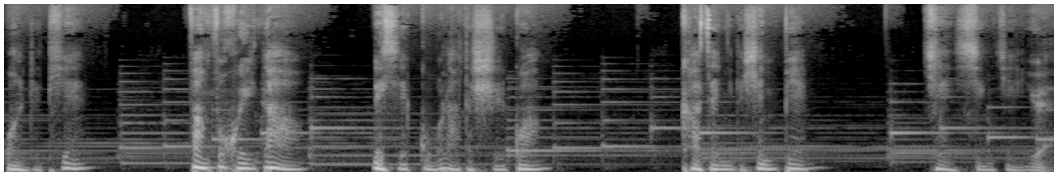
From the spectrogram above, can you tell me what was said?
望着天，仿佛回到那些古老的时光，靠在你的身边，渐行渐远。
